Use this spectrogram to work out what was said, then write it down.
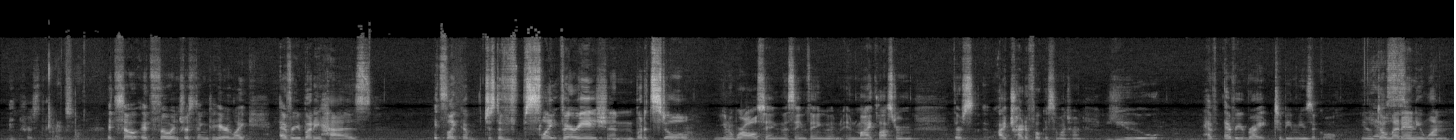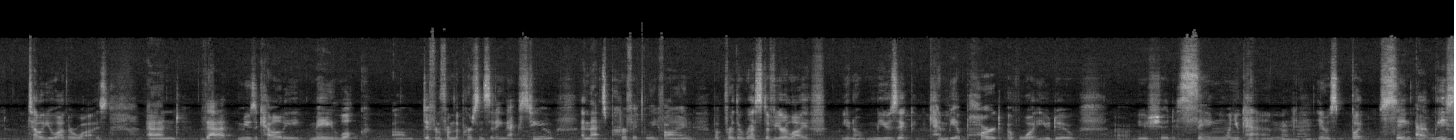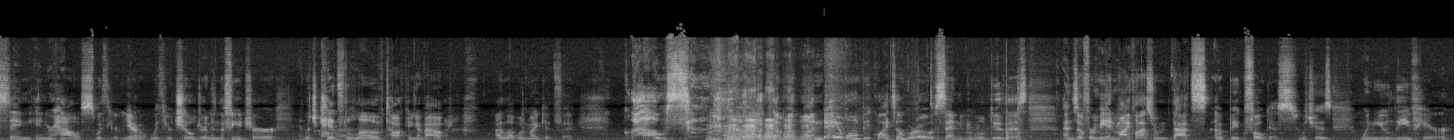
interesting Excellent. It's so it's so interesting to hear like everybody has it's like a just a slight variation, but it's still you know we're all saying the same thing in, in my classroom. There's I try to focus so much on you have every right to be musical. You know, don't let anyone tell you otherwise. And that musicality may look um, different from the person sitting next to you, and that's perfectly fine. But for the rest of your life, you know, music can be a part of what you do. Uh, you should sing when you can, Mm-hmm. you know, but sing at least sing in your house with your, you know, with your children in the future, In the which kids love talking about. I love when my kids say, "Gross." but one day it won't be quite so gross, and you will mm-hmm. do this. And so for me in my classroom, that's a big focus, which is when you leave here,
